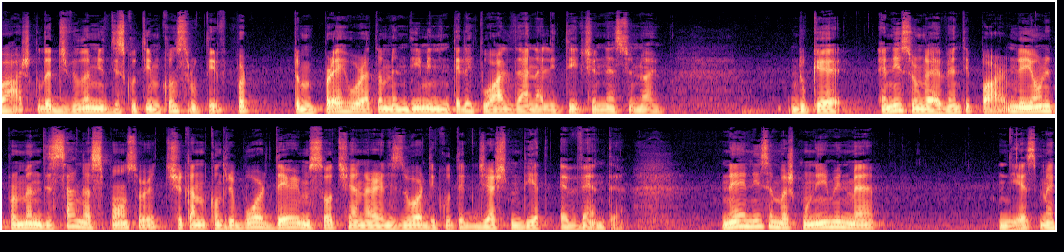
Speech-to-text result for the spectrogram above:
bashkë dhe të zhvillojmë një diskutim konstruktiv për të mprehur atë mendimin intelektual dhe analitik që ne synojmë. Duke e nisur nga eventi i parë, më lejoni të përmend disa nga sponsorët që kanë kontribuar deri më sot që janë realizuar diku tek 16 evente. Ne e nisëm bashkëpunimin me, ndjesë, me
